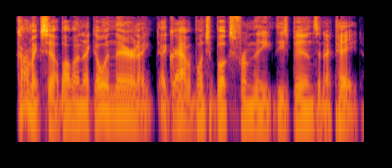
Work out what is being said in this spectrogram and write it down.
comic sale blah blah and I go in there and I I grab a bunch of books from the these bins and I paid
